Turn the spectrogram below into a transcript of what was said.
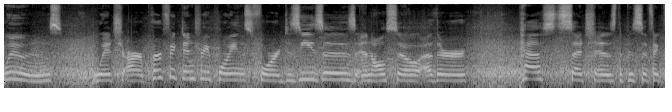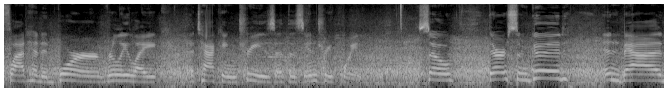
wounds, which are perfect entry points for diseases and also other pests such as the Pacific flat-headed borer really like attacking trees at this entry point. So there are some good and bad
